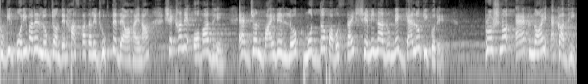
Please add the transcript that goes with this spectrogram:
রুগীর পরিবারের লোকজনদের হাসপাতালে ঢুকতে দেওয়া হয় না, সেখানে অবাধে একজন বাইরের লোক মদ্যপ অবস্থায় সেমিনার রুমে গেল কি করে? প্রশ্ন এক নয় একাধিক।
